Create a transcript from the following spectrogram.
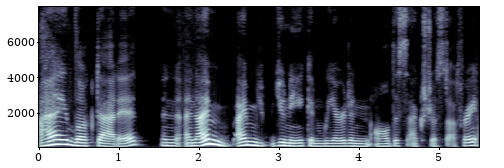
I looked at it and and I'm I'm unique and weird and all this extra stuff, right?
